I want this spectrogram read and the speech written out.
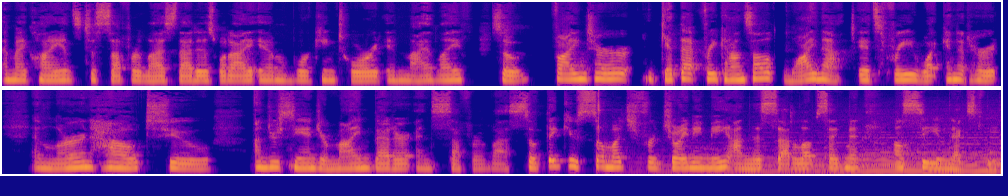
and my clients to suffer less. That is what I am working toward in my life. So find her, get that free consult. Why not? It's free. What can it hurt? And learn how to understand your mind better and suffer less. So thank you so much for joining me on this Saddle Up segment. I'll see you next week.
